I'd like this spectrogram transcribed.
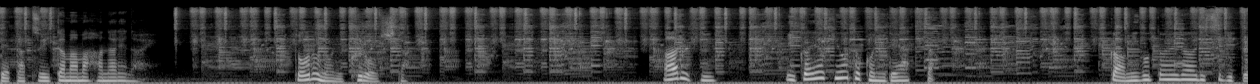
べたついたまま離れない。取るのに苦労した。ある日イカ焼き男に出会った。噛み応えがありすぎて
